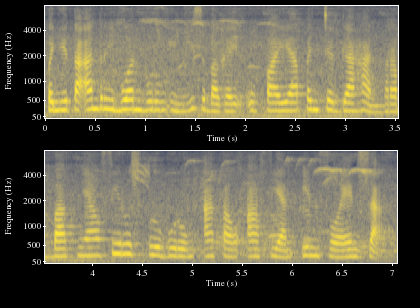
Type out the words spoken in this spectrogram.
Penyitaan ribuan burung ini sebagai upaya pencegahan merebaknya virus flu burung atau avian influenza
